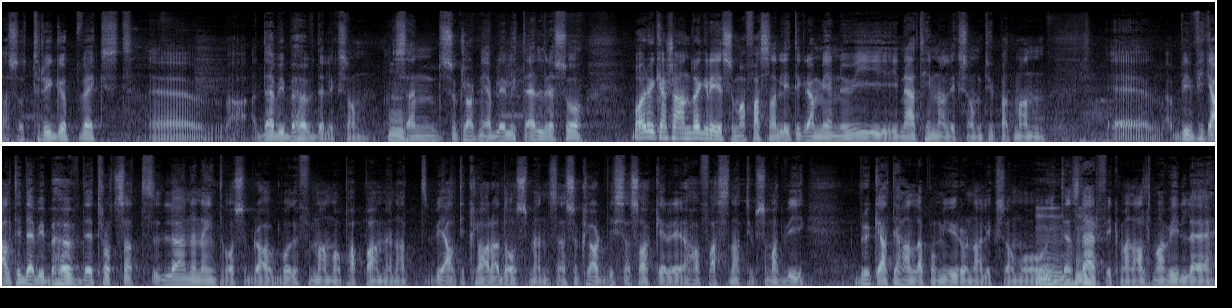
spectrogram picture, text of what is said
alltså, trygg uppväxt. Eh, där vi behövde liksom. Sen såklart när jag blev lite äldre så var det kanske andra grejer som har fastnat lite grann mer nu i, i näthinnan liksom. Typ att man Eh, vi fick alltid det vi behövde trots att lönerna inte var så bra både för mamma och pappa men att vi alltid klarade oss. Men sen såklart vissa saker har fastnat, typ som att vi brukar alltid handla på Myrorna liksom och inte ens där fick man allt man ville.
